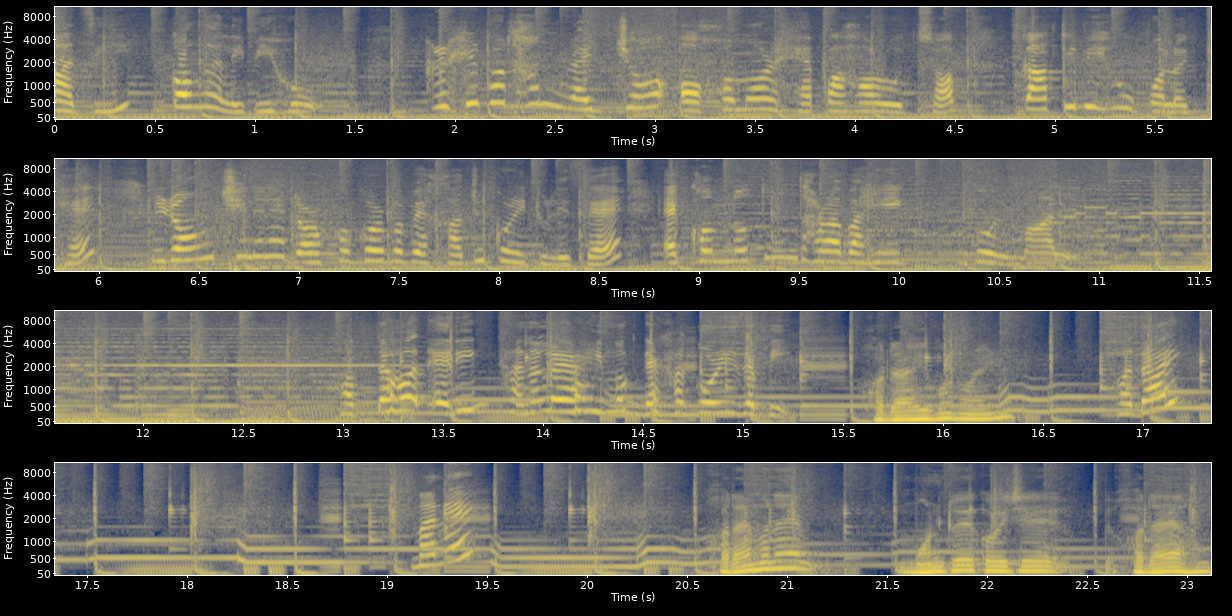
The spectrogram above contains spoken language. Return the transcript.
আজি কঙালী বিহু। কৃষিপ্ৰধান ৰাজ্য অসমৰ হেঁপাহৰ উৎসৱ কাতি বিহু উপলক্ষে ৰং চেনেলে দৰ্শকৰ বাবে সাজু কৰি তুলিছে এখন নতুন ধাৰাবাহিক গোলমাল। সপ্তাহত এদিন থানালৈ আহি মোক দেখা কৰি যাবি। সদায় আহিব নোৱাৰিম সদায়? মানে? সদায় মানে মনটোৱে কয় যে সদায় আহোঁ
